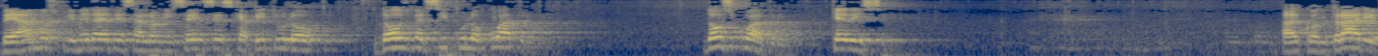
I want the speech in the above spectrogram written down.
Veamos Primera de Tesalonicenses capítulo 2 versículo 4. 2.4. ¿Qué dice? Al contrario,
